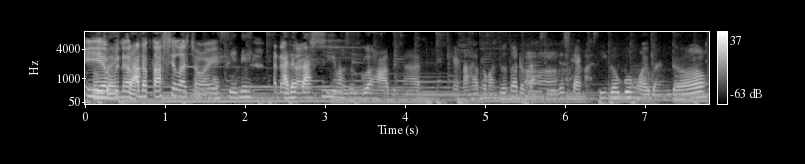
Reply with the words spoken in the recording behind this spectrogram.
iya benar adaptasi lah coy. Masih nih adaptasi. Maksud gue ha benar kayak kelas satu kelas dua tuh adaptasi. Ah. terus kayak kelas tiga gue mulai bandel.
